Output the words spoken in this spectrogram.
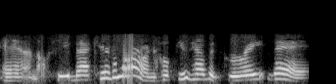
and I'll see you back here tomorrow. And hope you have a great day.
